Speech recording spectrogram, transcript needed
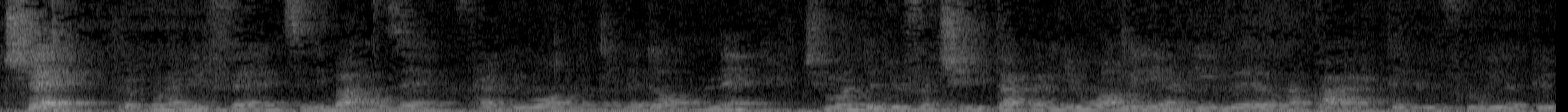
C'è proprio una differenza di base fra gli uomini e le donne, c'è molta più facilità per gli uomini a vivere una parte più fluida, più,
